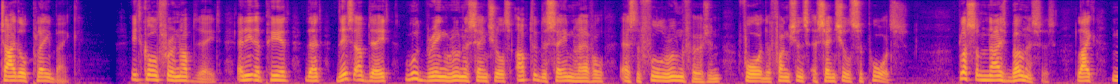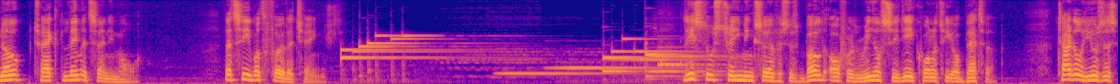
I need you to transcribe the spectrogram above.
Tidal playback. It called for an update and it appeared that this update would bring Roon Essentials up to the same level as the full Roon version for the functions Essentials supports. Plus some nice bonuses, like no track limits anymore. Let's see what further changed. These two streaming services both offer real CD quality or better. Tidal uses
